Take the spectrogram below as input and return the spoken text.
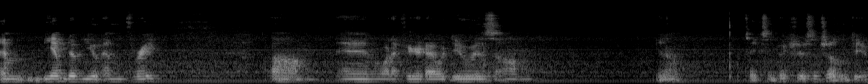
M BMW M3. Um, and what I figured I would do is, um, you know, take some pictures and show them to you.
